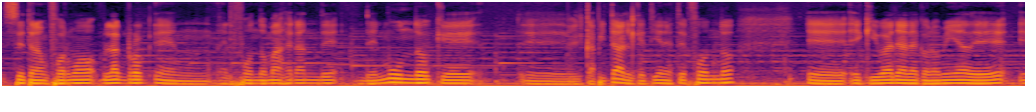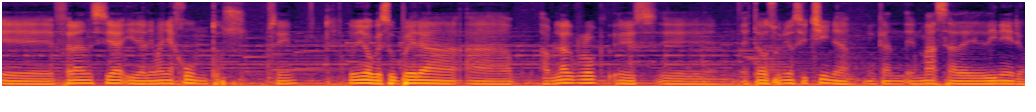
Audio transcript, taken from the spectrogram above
se transformó BlackRock en el fondo más grande del mundo, que eh, el capital que tiene este fondo eh, equivale a la economía de eh, Francia y de Alemania juntos. ¿sí? Lo único que supera a, BlackRock es eh, Estados Unidos y China en, masa de dinero.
